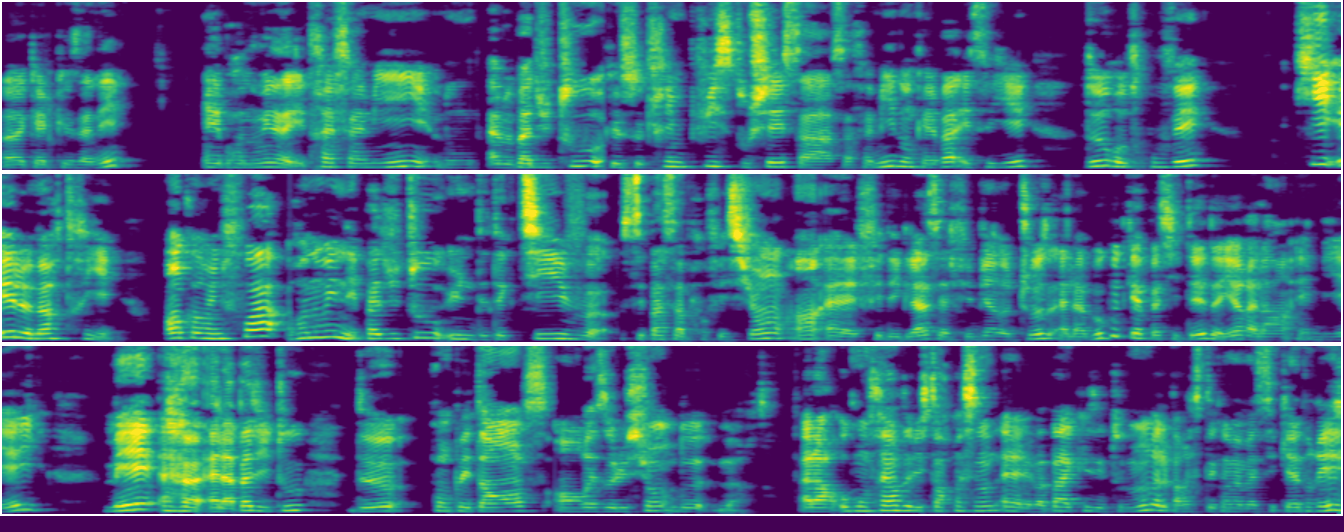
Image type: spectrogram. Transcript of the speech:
euh, quelques années. Et Bronwyn est très famille, donc elle veut pas du tout que ce crime puisse toucher sa, famille, donc elle va essayer de retrouver qui est le meurtrier. Encore une fois, Bronwyn n'est pas du tout une détective, c'est pas sa profession, hein. elle, fait des glaces, elle fait bien d'autres choses, elle a beaucoup de capacités, d'ailleurs elle a un MBA, mais elle n'a pas du tout de compétences en résolution de meurtre. Alors au contraire de l'histoire précédente, elle ne va pas accuser tout le monde, elle va rester quand même assez cadrée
